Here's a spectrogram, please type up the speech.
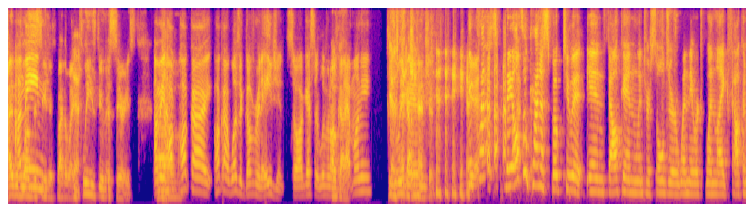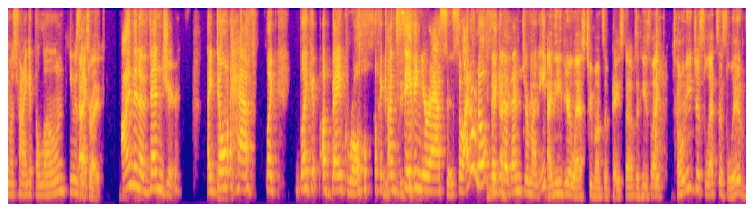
I would I love mean- to see this. By the way, Yeah. please do this series. I mean, Haw- Um, Hawkeye Hawkeye was a government agent, so I guess they're living off Okay. of that money. He's Guy's at least got a pension. Yeah. They kind of they also kind of spoke to it in Falcon Winter Soldier when they were when like Falcon was trying to get the loan. He was like, That's like, right. I'm an Avenger. I don't have like like a bankroll. like I'm saving your asses. So I don't know if they like, get Avenger money. I need your last two months of pay stubs. And he's like, Tony just lets us live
